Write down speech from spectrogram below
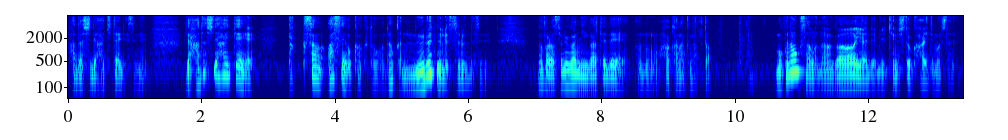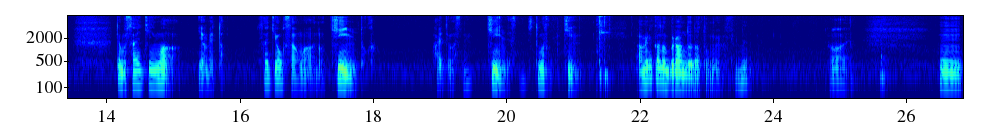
裸足で履きたいですよね。で裸足で履いてたくさん汗をかくとなんかヌルヌルするんですね。だからそれが苦手であの履かなくなった。僕の奥さんは長い間ビリケンシュトック履いてましたね。でも最近はやめた。最近奥さんはあのキーンとか履いてますね。キーンですね。知ってます？キーン。アメリカのブランドだと思いますよね。はい。えー、っ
